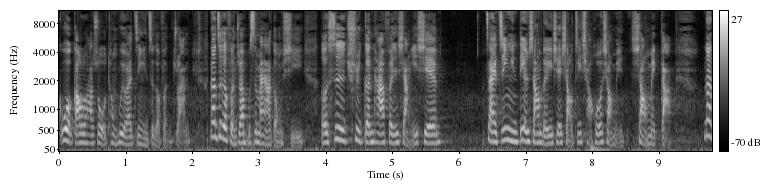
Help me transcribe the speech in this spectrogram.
我告诉他说，我同步有在经营这个粉砖。那这个粉砖不是卖他东西，而是去跟他分享一些在经营电商的一些小技巧或者小美小美感。那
